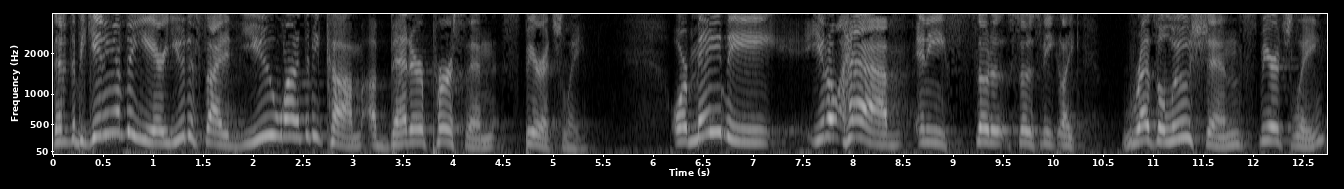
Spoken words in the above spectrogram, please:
That at the beginning of the year, you decided you wanted to become a better person spiritually. Or maybe you don't have any, so to, so to speak, like resolutions spiritually,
